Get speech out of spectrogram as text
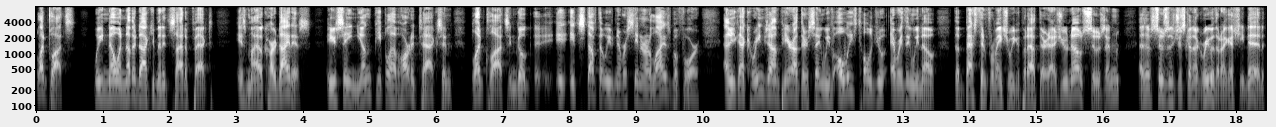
blood clots. We know another documented side effect is myocarditis. You're seeing young people have heart attacks and blood clots and go, it- it's stuff that we've never seen in our lives before. And you've got Karine Jean Pierre out there saying, We've always told you everything we know, the best information we could put out there. And as you know, Susan, as if Susan's just going to agree with it, I guess she did,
